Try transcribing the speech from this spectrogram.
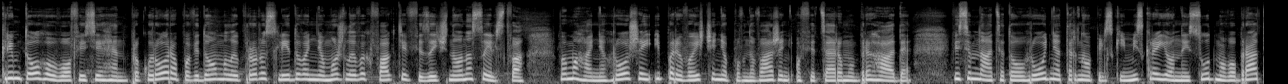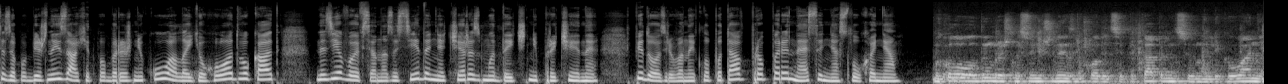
Крім того, в офісі генпрокурора повідомили про розслідування можливих фактів фізичного насильства, вимагання грошей і перевищення повноважень офіцерами бригади. 18 грудня Тернопільський міськрайонний суд мав обрати запобіжний захід Побережнюку, але його адвокат не з'явився на засідання через медичні причини. Підозрюваний клопотав про перенесення слухання. Микола Володимирович на сьогоднішній день знаходиться під капельницею на лікуванні,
